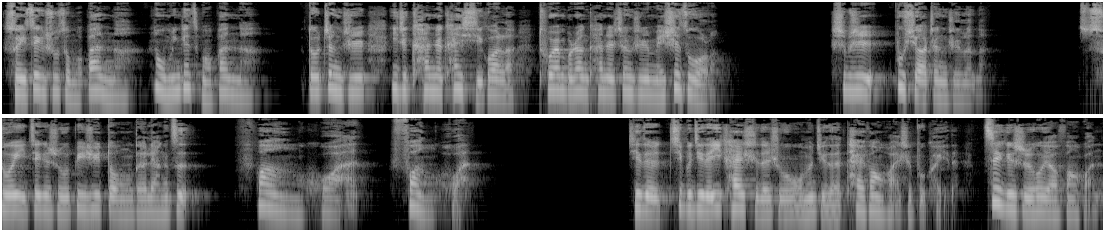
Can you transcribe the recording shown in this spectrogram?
所以这个时候怎么办呢？那我们应该怎么办呢？都正知一直看着看习惯了，突然不让看着正知没事做了，是不是不需要正知了呢？所以这个时候必须懂得两个字：放缓。放缓，记得记不记得一开始的时候，我们觉得太放缓是不可以的。这个时候要放缓的，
